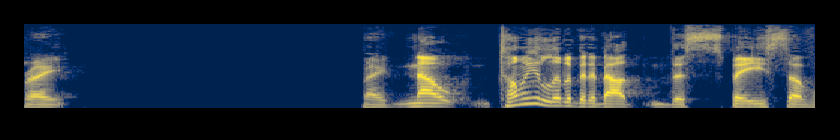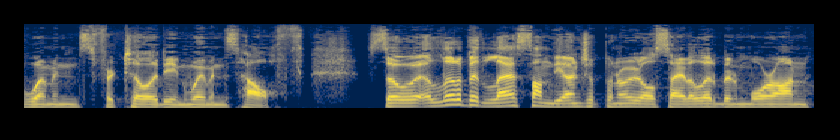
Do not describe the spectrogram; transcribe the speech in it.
right. Right. Now, tell me a little bit about the space of women's fertility and women's health. So a little bit less on the entrepreneurial side, a little bit more on,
